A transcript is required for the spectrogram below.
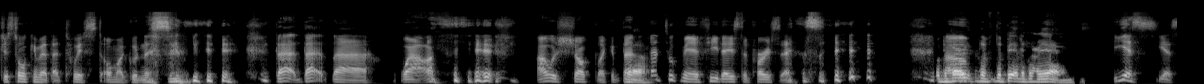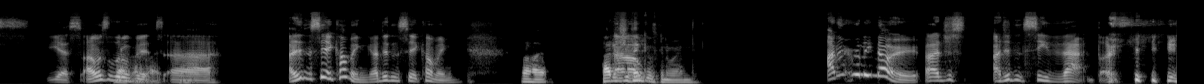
just talking about that twist. Oh my goodness, that that uh wow, I was shocked. Like that yeah. that took me a few days to process. the, very, um, the, the, bit at the very end. Yes, yes, yes. I was a little right, bit. Right, uh, I didn't see it coming. I didn't see it coming. Right. How did you um, think it was going to end? I don't really know. I just I didn't see that though,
